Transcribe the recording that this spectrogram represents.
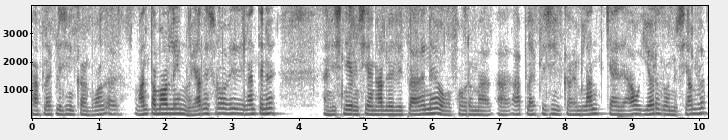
afla upplýsingar um vandamálinn og jarðisrófið í landinu en við snýrum síðan alveg við blæðinu og fórum að, að afla upplýsinga um landgæði á jörðunum sjálfum.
